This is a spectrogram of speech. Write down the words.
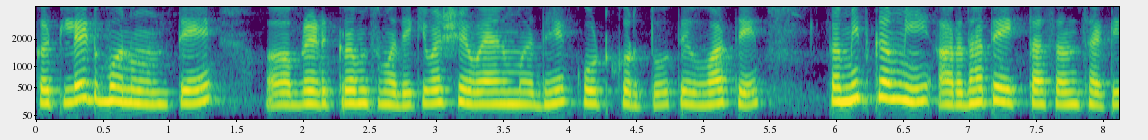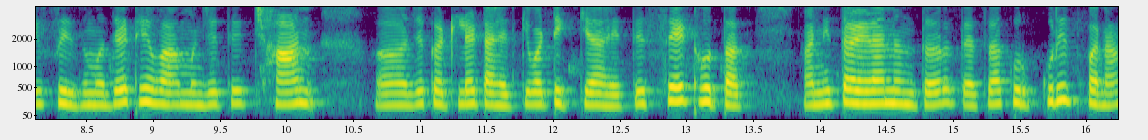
कटलेट बनवून ते ब्रेड क्रम्समध्ये किंवा शेवयांमध्ये कोट करतो तेव्हा ते कमीत कमी अर्धा ते एक तासांसाठी फ्रीजमध्ये ठेवा. म्हणजे ते छान जे कटलेट आहेत किंवा टिक्के आहेत ते सेट होतात आणि तळल्यानंतर त्याचा कुरकुरीतपणा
